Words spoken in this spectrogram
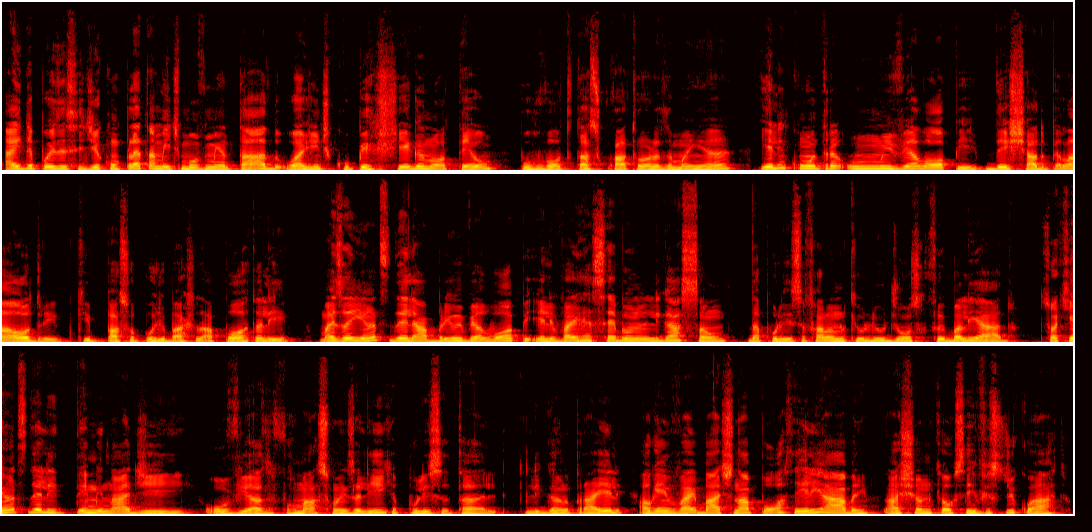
Aí depois desse dia completamente movimentado, o agente Cooper chega no hotel por volta das 4 horas da manhã e ele encontra um envelope deixado pela Audrey, que passou por debaixo da porta ali. Mas aí antes dele abrir o envelope, ele vai e recebe uma ligação da polícia falando que o Lil Johnson foi baleado. Só que antes dele terminar de ouvir as informações ali, que a polícia tá ligando para ele, alguém vai bate na porta e ele abre, achando que é o serviço de quarto.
